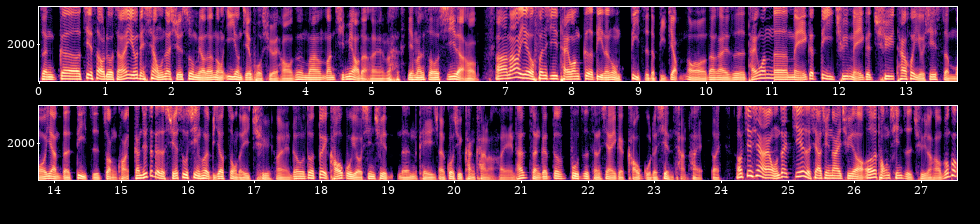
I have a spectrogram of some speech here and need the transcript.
整个介绍流程哎，有点像我们在学素描的那种应用解剖学哈，这蛮蛮奇妙的，哎，蛮 也蛮熟悉的哈啊，然后也有分析台湾各地的那种地质的比较哦，大概是台湾的每一个地区每一个区，它会有些什么样的地质状况，感觉这个学术性会比较重的一区，哎，都都对考古有兴趣的人可以呃过去看看了，哎，它整个都布置成像一个考古的现场，哎，对，好，接下来我们再接着下去那一区哦，儿童亲子区了哈，不过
